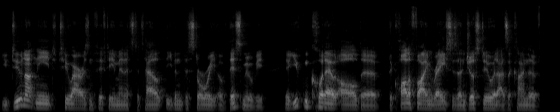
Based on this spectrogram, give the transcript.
You do not need two hours and 15 minutes to tell even the story of this movie. You, know, you can cut out all the, the qualifying races and just do it as a kind of,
